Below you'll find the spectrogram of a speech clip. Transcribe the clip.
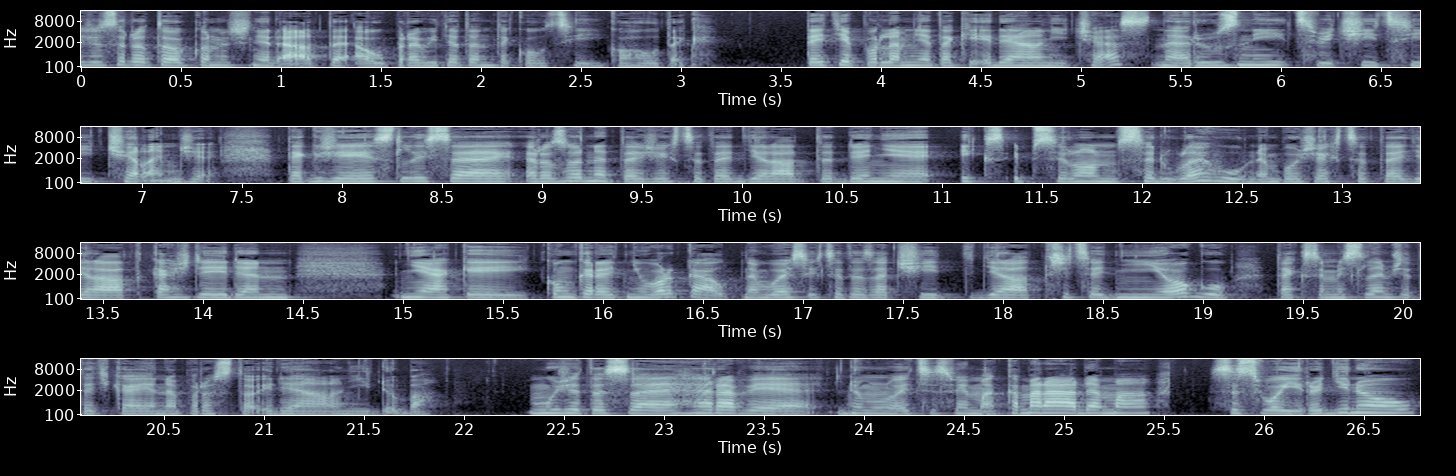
že se do toho konečně dáte a upravíte ten tekoucí kohoutek. Teď je podle mě taky ideální čas na různý cvičící challenge. Takže jestli se rozhodnete, že chcete dělat denně XY sedů lehů, nebo že chcete dělat každý den nějaký konkrétní workout, nebo jestli chcete začít dělat 30 dní jogu, tak si myslím, že teďka je naprosto ideální doba. Můžete se hravě domluvit se svýma kamarádama, se svojí rodinou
